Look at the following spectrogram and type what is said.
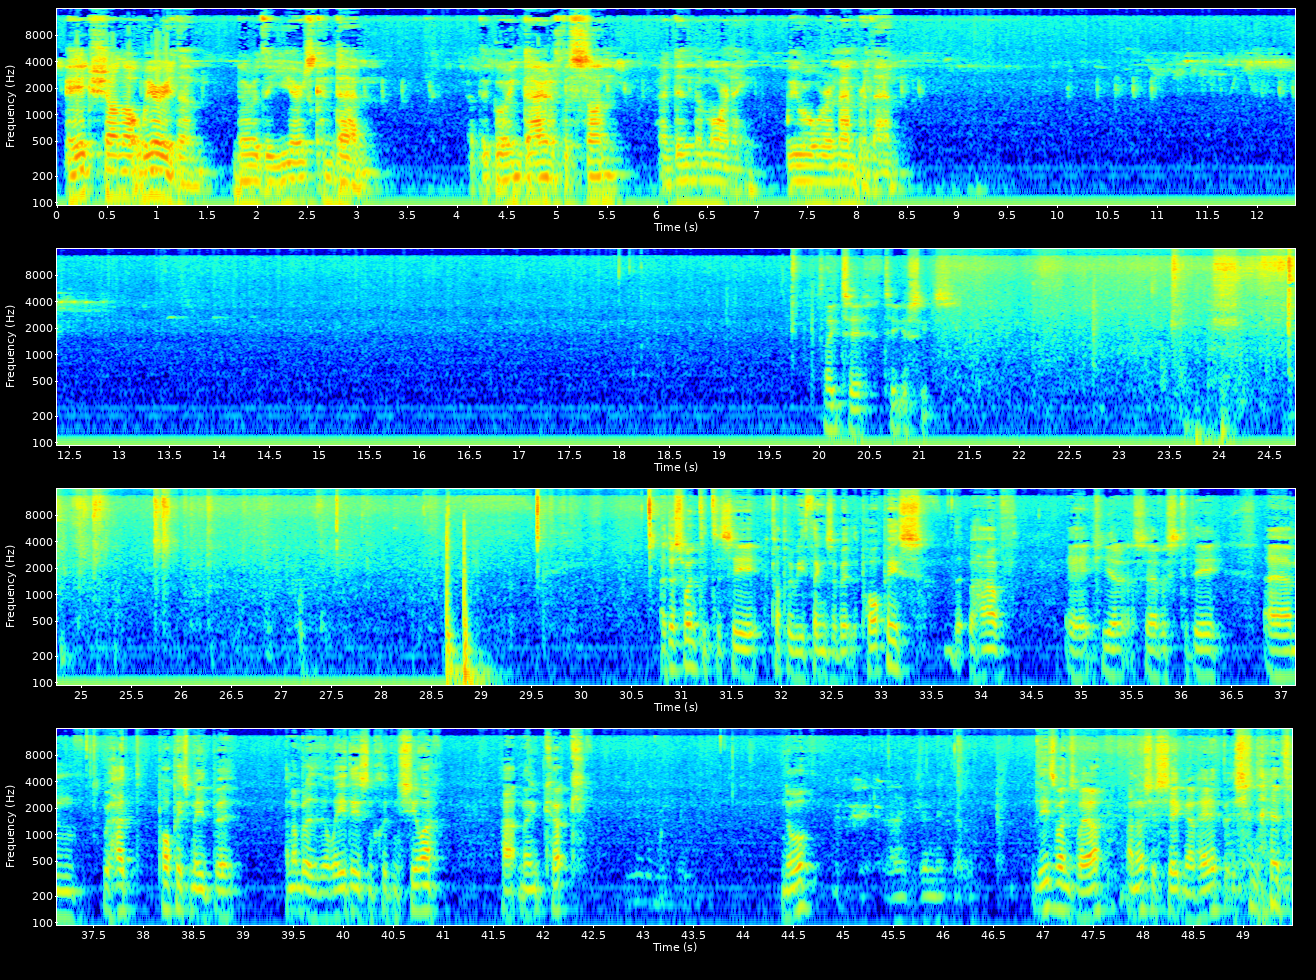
Age shall not weary them, nor the years condemn. At the going down of the sun and in the morning we will remember them. I'd like to take your seats. Just wanted to say a couple of wee things about the poppies that we have uh, here at service today. Um, we had poppies made by a number of the ladies, including Sheila, at Mount Kirk. No? These ones were. I know she's shaking her head, but she did.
